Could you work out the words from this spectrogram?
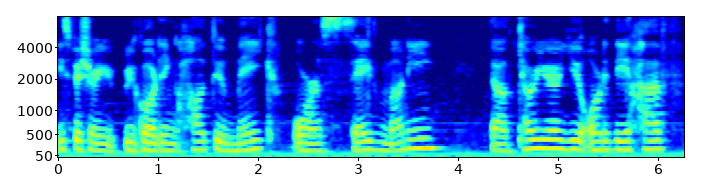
especially regarding how to make or save money, the career you already have,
